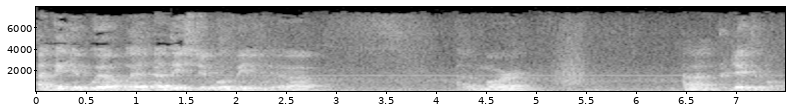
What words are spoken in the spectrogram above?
I think it will. At least it will be more predictable.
